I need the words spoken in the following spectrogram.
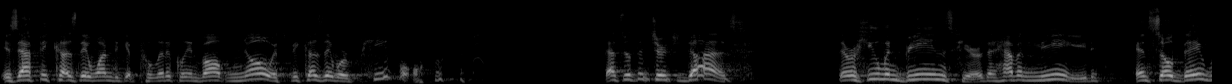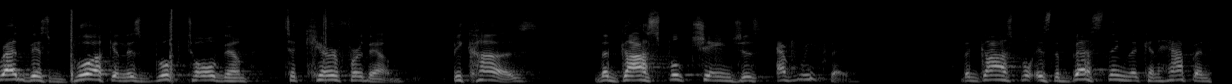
Is that because they wanted to get politically involved? No, it's because they were people. That's what the church does. There are human beings here that have a need, and so they read this book, and this book told them to care for them because the gospel changes everything. The gospel is the best thing that can happen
